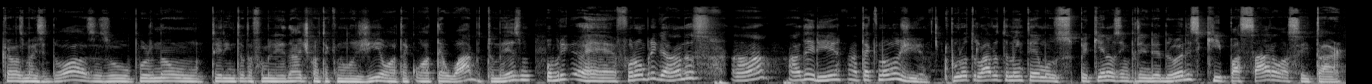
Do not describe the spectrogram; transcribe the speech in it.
aquelas mais idosas, ou por não terem tanta familiaridade com a tecnologia, ou até, ou até o hábito mesmo, obri é, foram obrigadas a aderir à tecnologia. Por outro lado, também temos pequenos empreendedores que passaram a aceitar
